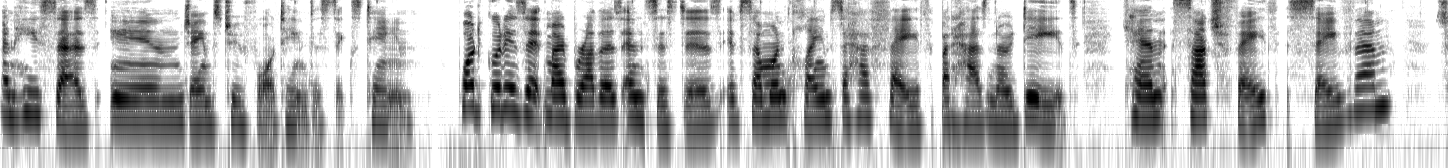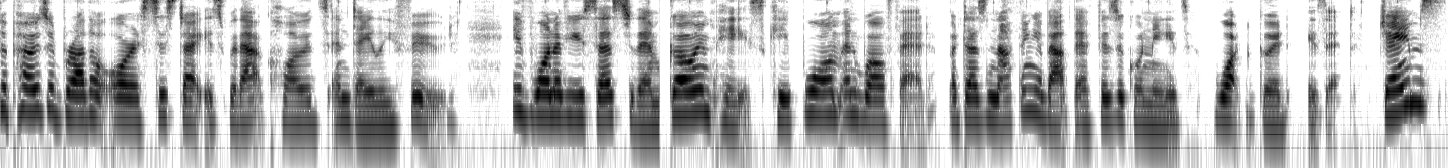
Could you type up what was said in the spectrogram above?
And he says in James 2 14 to 16. What good is it, my brothers and sisters, if someone claims to have faith but has no deeds? Can such faith save them? Suppose a brother or a sister is without clothes and daily food. If one of you says to them, Go in peace, keep warm and well fed, but does nothing about their physical needs, what good is it? James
